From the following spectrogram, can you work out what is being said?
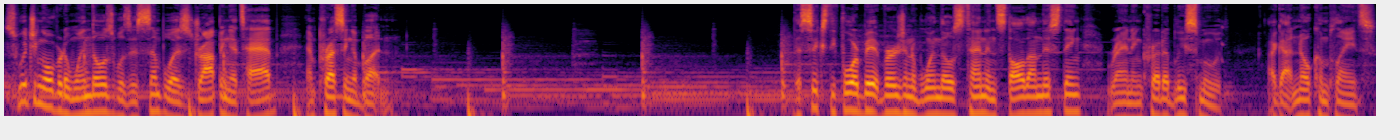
Switching over to Windows was as simple as dropping a tab and pressing a button. The 64-bit version of Windows 10 installed on this thing ran incredibly smooth. I got no complaints.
